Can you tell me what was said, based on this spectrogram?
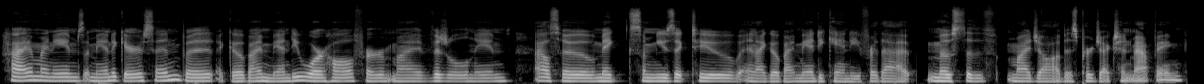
Hi, my name's Amanda Garrison, but I go by Mandy Warhol for my visual names. I also make some music too, and I go by Mandy Candy for that. Most of my job is projection mapping.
